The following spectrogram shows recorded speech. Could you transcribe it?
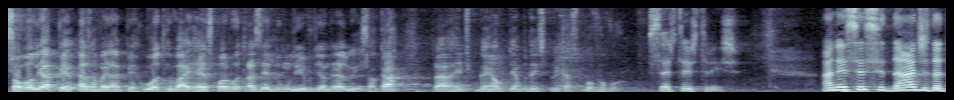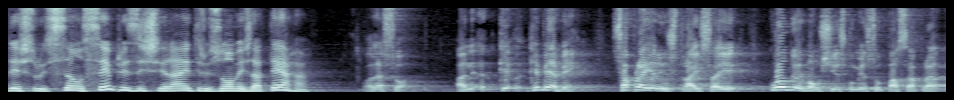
só vou ler a per... ela vai ler a pergunta, que vai a resposta eu vou trazer de um livro de André Luiz, ok? Para a gente ganhar o tempo da explicação, por favor. 733. A necessidade da destruição sempre existirá entre os homens da terra? Olha só, a... que, veja bem, só para ilustrar isso aí, quando o irmão X começou a passar para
